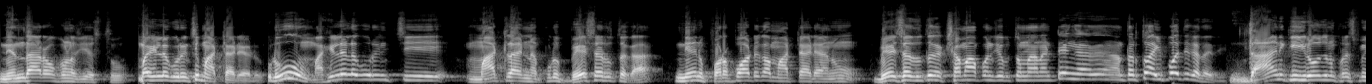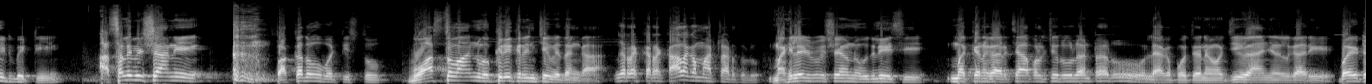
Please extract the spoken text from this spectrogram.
నిందారోపణలు చేస్తూ మహిళల గురించి మాట్లాడాడు. ఇప్పుడు మహిళల గురించి మాట్లాడినప్పుడు బేషరుతుగా నేను పొరపాటుగా మాట్లాడాను బేషరతుగా క్షమాపణ చెబుతున్నానంటే ఇంకా అంతటితో అయిపోద్ది కదా అది. దానికి ఈ రోజున ప్రెస్ మీట్ పెట్టి అసలు విషయాన్ని పక్కదో పట్టిస్తూ వాస్తవాన్ని వక్రీకరించే విధంగా రకరకాలుగా మాట్లాడుతుడు. మహిళల విషయాన్ని వదిలేసి మక్కెన గారి చేపల చెరువులు అంటారు లేకపోతేనేమో జీవ ఆంజనేయులు గారి బయట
